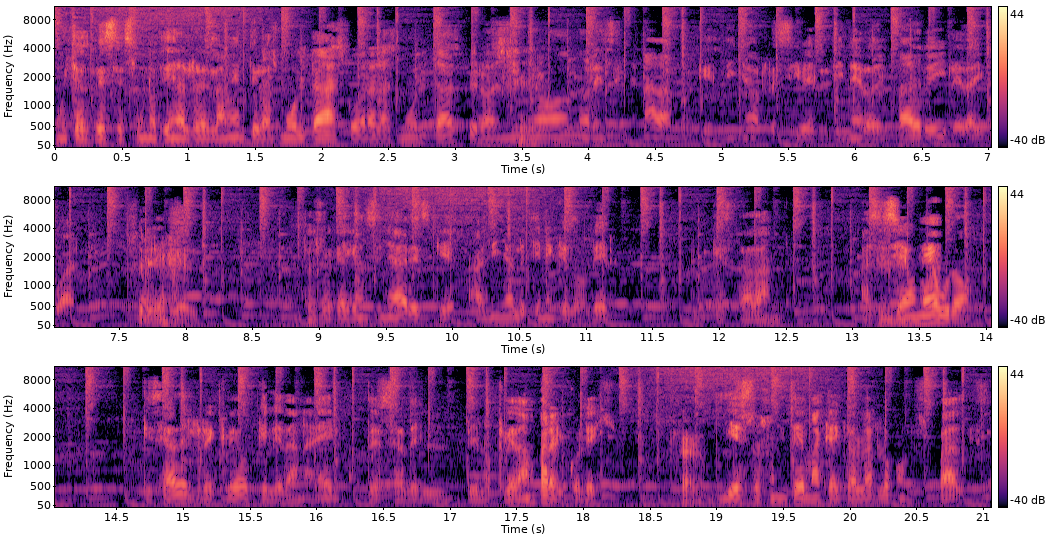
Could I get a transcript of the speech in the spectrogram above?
muchas veces uno tiene el reglamento y las multas, cobra las multas, pero al niño no le enseña nada porque el niño recibe el dinero del padre y le da igual. Entonces lo que hay que enseñar es que al niño le tiene que doler lo que está dando. Así sea un euro, que sea del recreo que le dan a él, o sea, de lo que le dan para el colegio. Y eso es un tema que hay que hablarlo con los padres.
